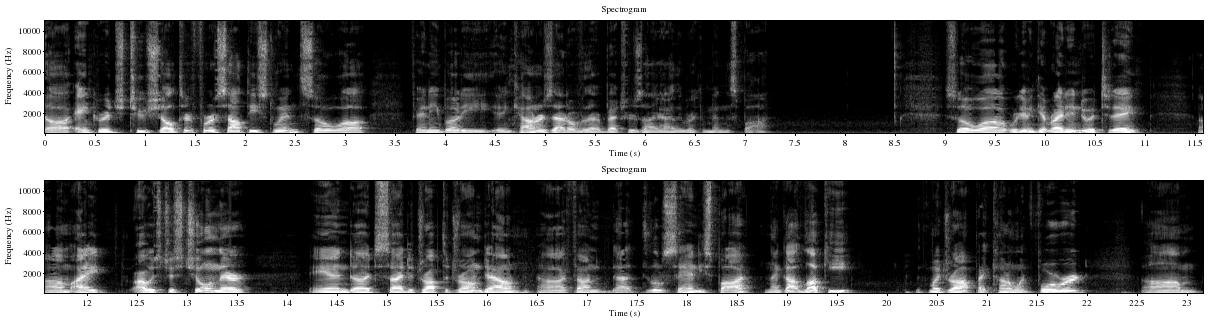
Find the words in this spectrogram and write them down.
uh, anchorage to shelter for a southeast wind, so if anybody encounters that over there at Becher's, I highly recommend the spot. So uh, we're going to get right into it today. Um, I, I was just chilling there and I uh, decided to drop the drone down. Uh, I found that little sandy spot and I got lucky with my drop. I kind of went forward um,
